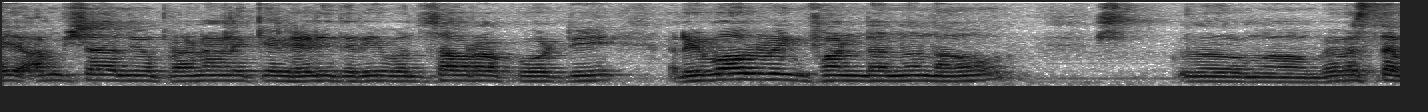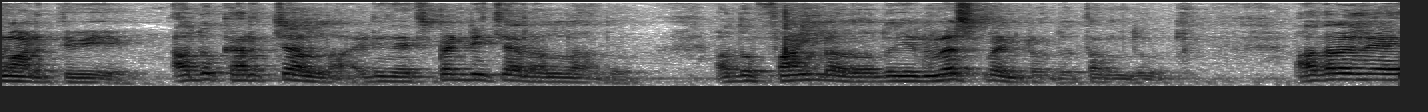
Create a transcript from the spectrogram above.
ಐ- ಅಂಶ ನೀವು ಪ್ರಣಾಳಿಕೆಯಲ್ಲಿ ಹೇಳಿದಿರಿ ಒಂದು ಸಾವಿರ ಕೋಟಿ ರಿವಾಲ್ವಿಂಗ್ ಫಂಡನ್ನು ನಾವು ವ್ಯವಸ್ಥೆ ಮಾಡ್ತೀವಿ. ಅದು ಖರ್ಚಲ್ಲ, ಇಟ್ ಇಸ್ ಎಕ್ಸ್ಪೆಂಡಿಚರ್ ಅಲ್ಲ ಅದು. ಅದು ಫಂಡ್ ಅದು ಅದು ಇನ್ವೆಸ್ಟ್ಮೆಂಟ್ ಅದು ತಮ್ಮದು ಅದರಲ್ಲಿ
